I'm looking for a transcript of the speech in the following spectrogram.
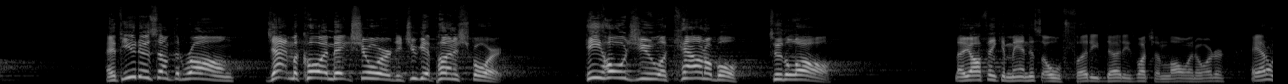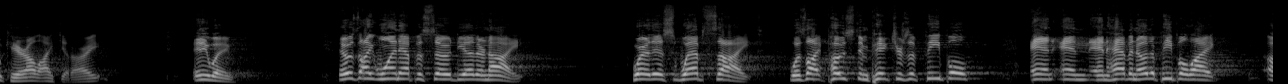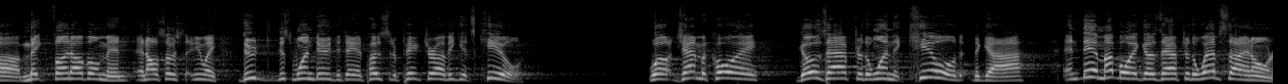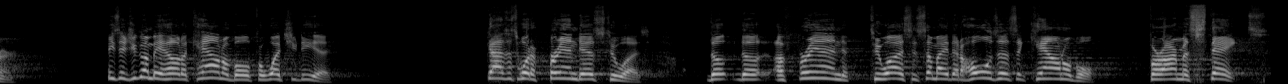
if you do something wrong, Jack McCoy makes sure that you get punished for it. He holds you accountable to the law. Now, y'all thinking, man, this old fuddy duddy's watching Law and Order. Hey, I don't care. I like it, all right? Anyway, there was like one episode the other night where this website was like posting pictures of people and, and, and having other people like uh, make fun of them and, and also anyway dude this one dude that they had posted a picture of he gets killed. Well jack mccoy goes after the one that killed the guy and then my boy goes after the website owner. He says you're going to be held accountable for what you did. Guys that's what a friend is to us the, the, a friend to us is somebody that holds us accountable for our mistakes.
